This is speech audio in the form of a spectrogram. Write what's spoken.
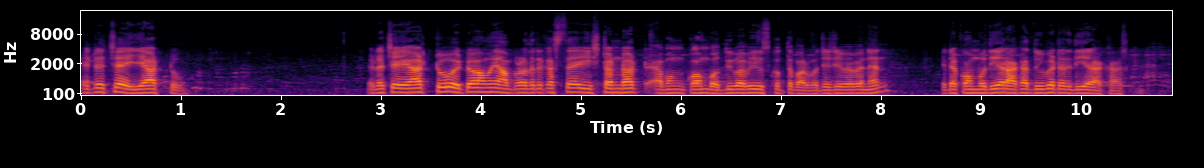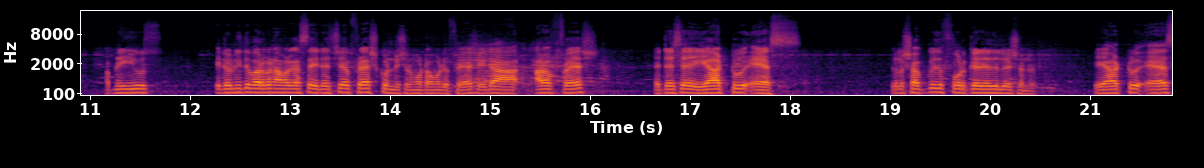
এটা হচ্ছে এয়ার টু এটা হচ্ছে এয়ার টু এটাও আমি আপনাদের কাছ থেকে স্ট্যান্ডার্ড এবং কম্বো দুইভাবে ইউজ করতে পারব। যে যেভাবে নেন, এটা কম্বো দিয়ে রাখা, দুই ব্যাটারি দিয়ে রাখা। আর। আপনি ইউজ এটাও নিতে পারবেন আমার কাছে। এটা হচ্ছে ফ্রেশ কন্ডিশন মোটামুটি ফ্রেশ এটা আরও ফ্রেশ এটা হচ্ছে এয়ার টু এস এগুলো সব কিছু ফোর কে রেজুলেশনের এয়ার টু এস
